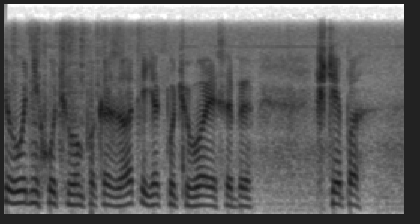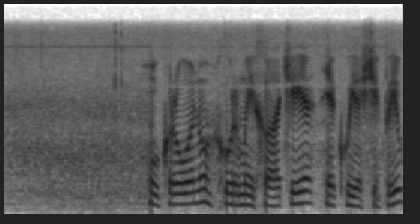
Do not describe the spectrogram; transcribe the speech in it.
Сьогодні хочу вам показати, як почуває себе щепа у крону хурми хачія, яку я щепив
